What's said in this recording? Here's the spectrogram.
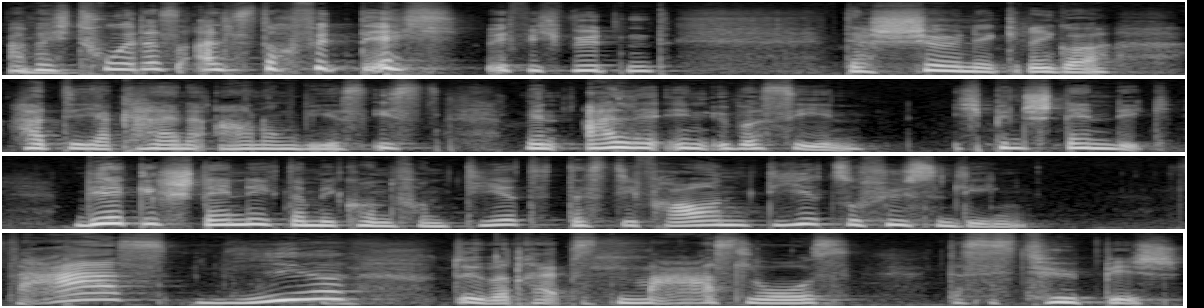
Aber ich tue das alles doch für dich, rief ich wütend. Der schöne Gregor hatte ja keine Ahnung, wie es ist, wenn alle ihn übersehen. Ich bin ständig, wirklich ständig damit konfrontiert, dass die Frauen dir zu Füßen liegen. Was? Mir? Du übertreibst maßlos. Das ist typisch.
